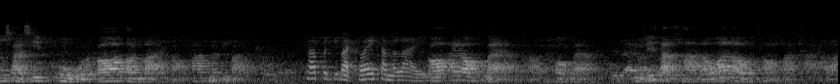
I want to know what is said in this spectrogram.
วิชาชีพครูแล้วก็ตอนบ่ายสอบภาคปฏิบัติครับถ้าปฏิบัติเขาให้ทำอะไร ก็ให้ออกแบบครับออกแบบอยู่ที่สาขาแล้วว่าเราสอบสาขาอะไร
